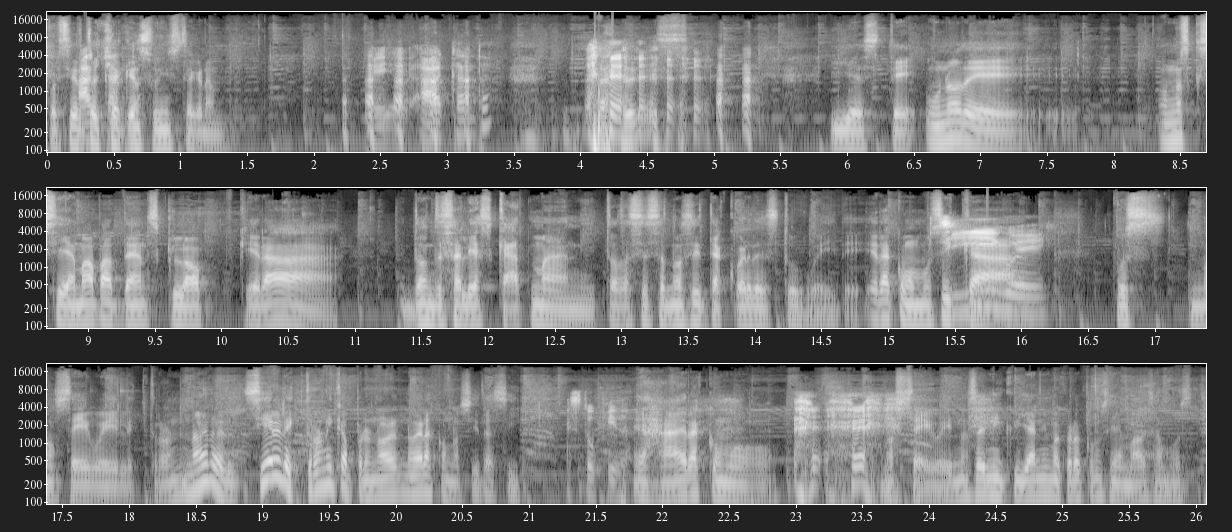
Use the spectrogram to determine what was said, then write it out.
Por cierto, chequen su Instagram. Eh, ¿Ah, canta? y este, uno de. Unos que se llamaba Dance Club, que era donde salía Scatman y todas esas, no sé si te acuerdas tú, güey. Era como música. Sí, güey. Pues no sé, güey, electrónica. No era, sí era electrónica, pero no, no, era conocida así. Estúpida. Ajá, era como. No sé, güey. No sé ni ya ni me acuerdo cómo se llamaba esa música.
